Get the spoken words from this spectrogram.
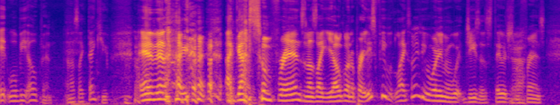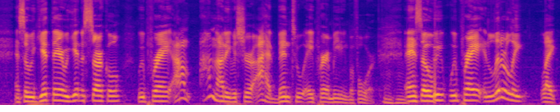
it will be open. And I was like, thank you. And then I got, I got some friends and I was like, yeah, I'm going to pray. These people, like some of these people weren't even with Jesus. They were just my friends. And so we get there, we get in a circle, we pray. I'm, I'm not even sure I had been to a prayer meeting before. And so we, we pray and literally like,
